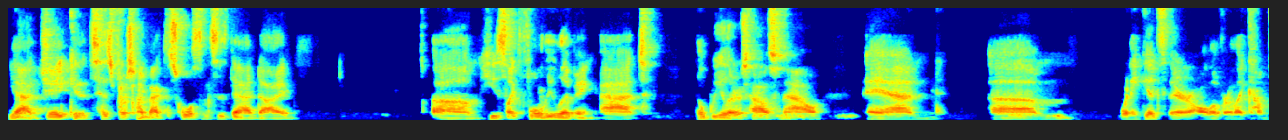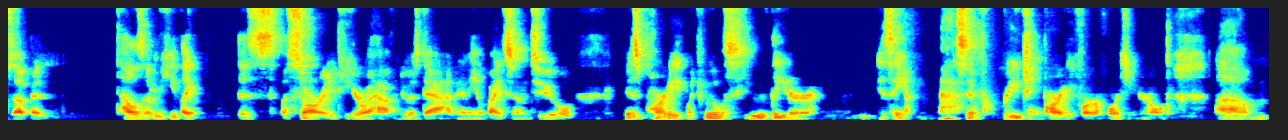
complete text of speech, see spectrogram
yeah, Jake, it's his first time back to school since his dad died. Um, he's like fully living at the Wheeler's house now. And um, when he gets there, Oliver like comes up and tells him he like is sorry to hear what happened to his dad. And he invites him to his party, which we will see later is a massive raging party for a 14 year old. Um,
